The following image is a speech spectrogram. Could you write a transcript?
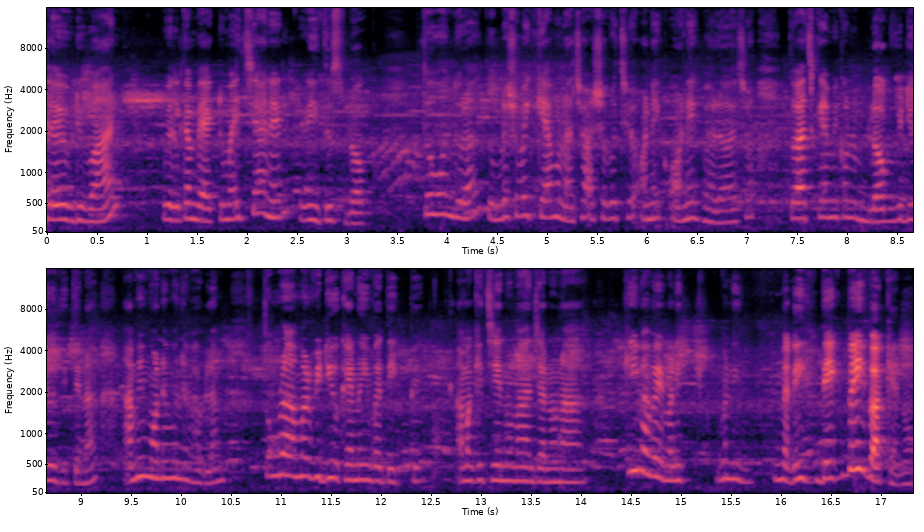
Hello everyone, welcome back to my channel Ritu's blog. তো বন্ধুরা, তোমরা সবাই কেমন আছো? আশা করছি অনেক অনেক ভালো আছো। তো আজকে আমি কোনো ব্লগ ভিডিও দিতে না, আমি মনে মনে ভাবলাম, তোমরা আমার ভিডিও কেনই বা দেখবে? আমাকে চেনো না, জানো না? কীভাবে? মানে মানে মানে দেখবেই বা কেন?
